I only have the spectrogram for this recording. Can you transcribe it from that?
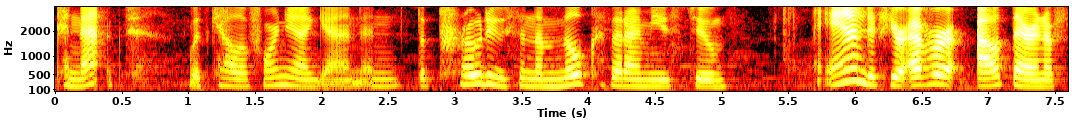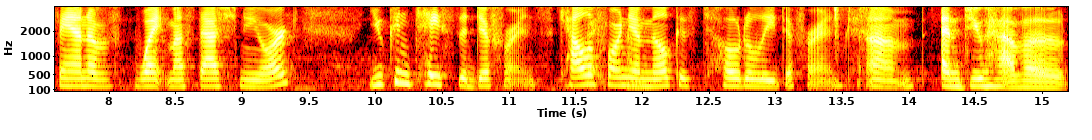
connect with California again and the produce and the milk that I'm used to. And if you're ever out there and a fan of White Moustache New York, you can taste the difference. California milk is totally different. Um, and do you have a,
